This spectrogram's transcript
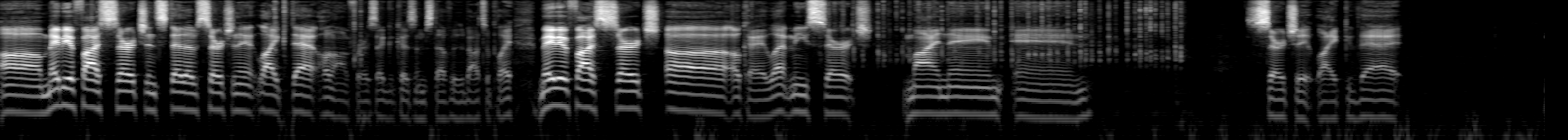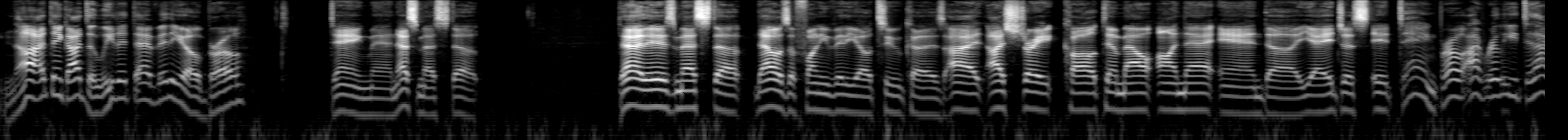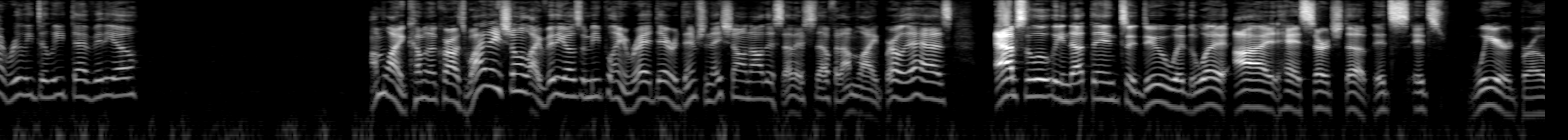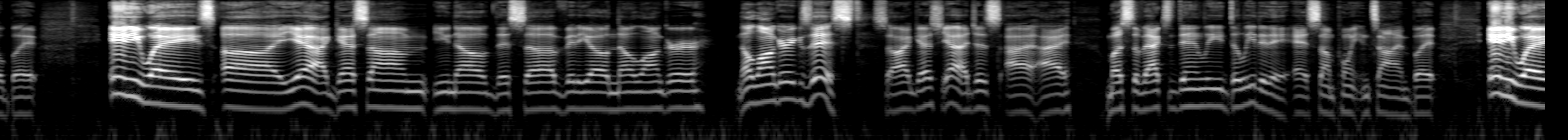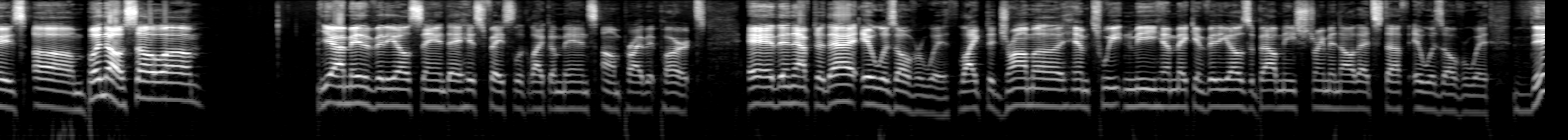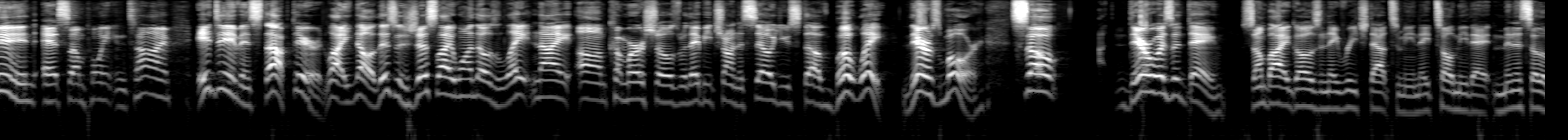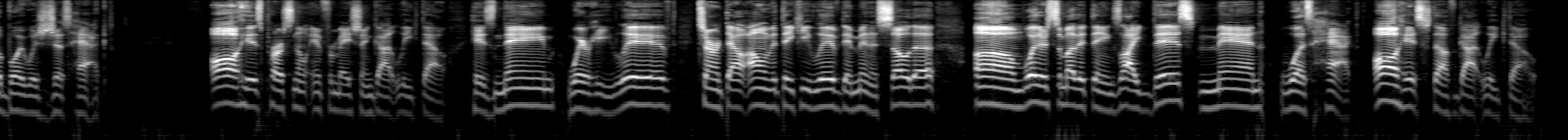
Um, maybe if I search instead of searching it like that. Hold on for a second because some stuff is about to play. Maybe if I search, uh, okay, let me search my name and search it like that. No, I think I deleted that video, bro. Dang, man, that's messed up. That is messed up. That was a funny video too, cause I I straight called him out on that, and uh, yeah, it just it. Dang, bro, I really did. I really delete that video. I'm like coming across. Why are they showing like videos of me playing Red Dead Redemption? They showing all this other stuff, and I'm like, bro, that has absolutely nothing to do with what I had searched up. It's it's weird, bro, but anyways uh yeah i guess um you know this uh video no longer no longer exists. So i guess yeah i just i i must have accidentally deleted it at some point in time. But anyways um but no so um yeah i made a video saying that his face looked like a man's um private parts and then after that, it was over with. Like the drama, him tweeting me, him making videos about me, streaming all that stuff, it was over with. Then at some point in time, it didn't even stop there. Like, no, this is just like one of those late night um commercials where they be trying to sell you stuff. But wait, there's more. So there was a day somebody goes and they reached out to me and they told me that Minnesota Boy was just hacked. All his personal information got leaked out his name, where he lived. Turned out I don't even think he lived in Minnesota. Um, what are some other things? Like this man was hacked. All his stuff got leaked out.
